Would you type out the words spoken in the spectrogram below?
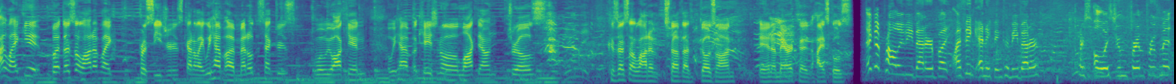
I like it, but there's a lot of like procedures. Kind of like we have uh, metal detectors when we walk in. We have occasional lockdown drills. Because there's a lot of stuff that goes on in America high schools. It could probably be better, but I think anything could be better. There's always room for improvement.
